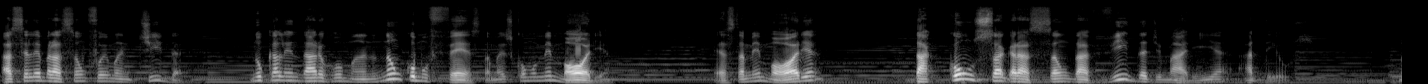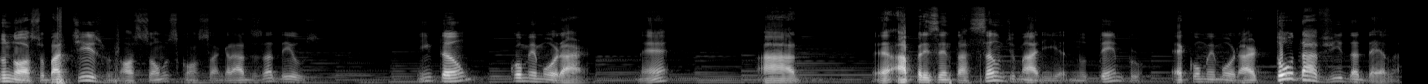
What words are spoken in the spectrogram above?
a celebração foi mantida no calendário romano, não como festa, mas como memória. Esta memória da consagração da vida de Maria a Deus. No nosso batismo, nós somos consagrados a Deus. Então, comemorar né, a, é, a apresentação de Maria no templo é comemorar toda a vida dela,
